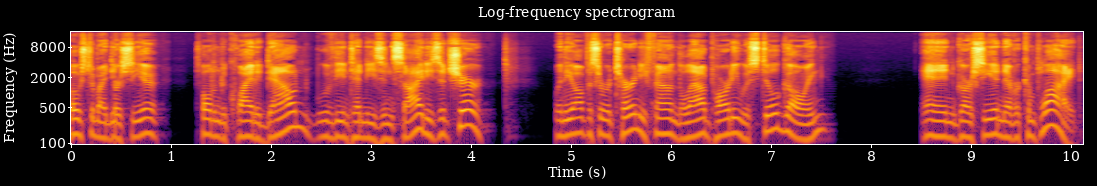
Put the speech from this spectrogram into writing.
hosted by Garcia, told him to quiet it down, move the attendees inside. He said, sure. When the officer returned, he found the loud party was still going, and Garcia never complied.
